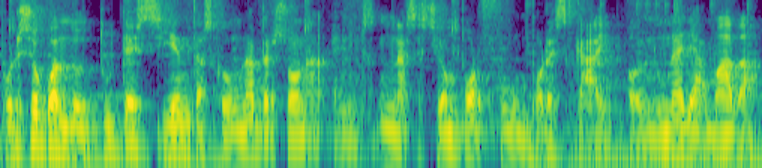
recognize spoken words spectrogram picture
Por eso cuando tú te sientas con una persona en una sesión por Zoom, por Skype o en una llamada,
